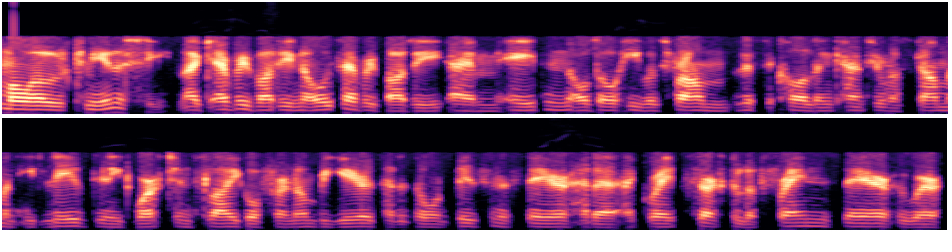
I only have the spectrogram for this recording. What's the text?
small community. Like everybody knows everybody. Um, Aidan, although he was from Lisacul in County Roscommon, he'd lived and he'd worked in Sligo for a number of years. Had his own business there. Had a, a great circle of friends there who were,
